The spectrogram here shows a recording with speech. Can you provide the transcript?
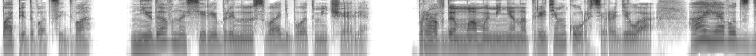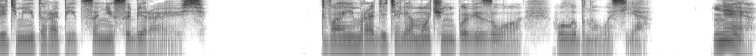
папе 22. Недавно серебряную свадьбу отмечали. Правда, мама меня на третьем курсе родила, а я вот с детьми торопиться не собираюсь. «Твоим родителям очень повезло», — улыбнулась я. «Не,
